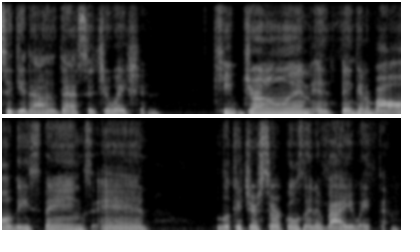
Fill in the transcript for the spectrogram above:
to get out of that situation. Keep journaling and thinking about all these things and look at your circles and evaluate them.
